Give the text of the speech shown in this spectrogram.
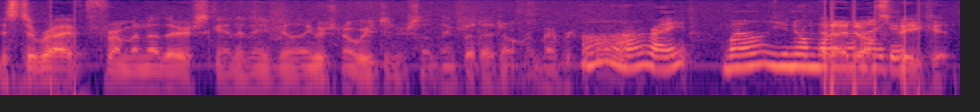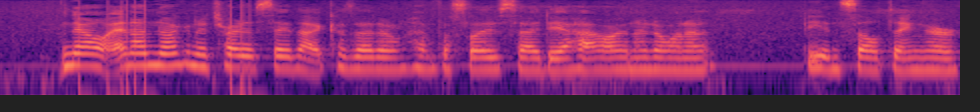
It's derived from another Scandinavian language, Norwegian or something, but I don't remember. Oh, all right. Well, you know more and I than don't I don't speak it. No, and I'm not going to try to say that because I don't have the slightest idea how, and I don't want to be insulting or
